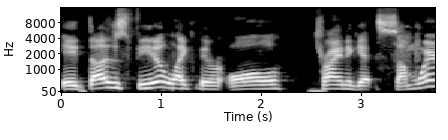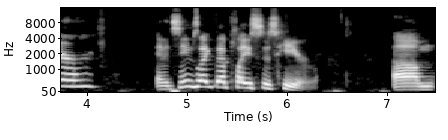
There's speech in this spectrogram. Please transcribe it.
It does feel like they're all trying to get somewhere, and it seems like that place is here. Um,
